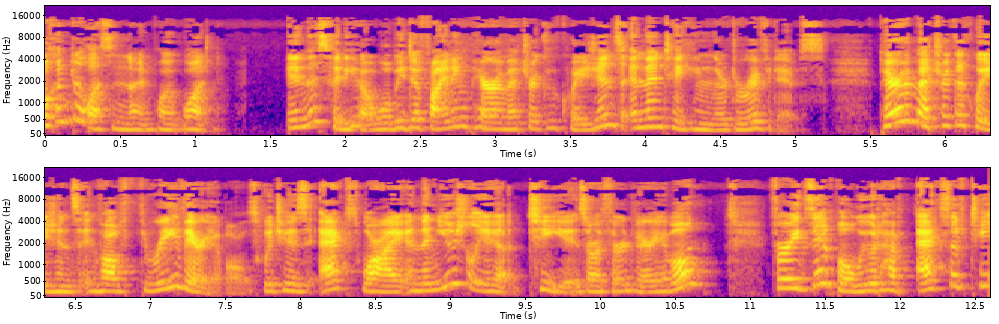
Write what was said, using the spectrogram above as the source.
Welcome to lesson 9.1. In this video, we'll be defining parametric equations and then taking their derivatives. Parametric equations involve three variables, which is x, y, and then usually uh, t is our third variable. For example, we would have x of t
